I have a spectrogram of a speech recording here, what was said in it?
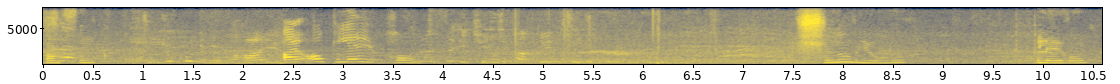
Samsung. Çocuk kulübü mü? Hayır. Ay o Play Home. Burası ikinci kat yeni çocuk kulübü. Şunu biliyor musun? Play Home.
